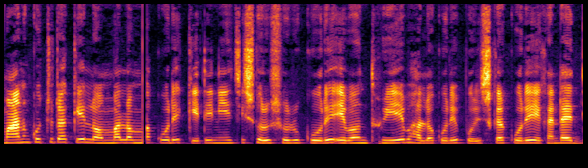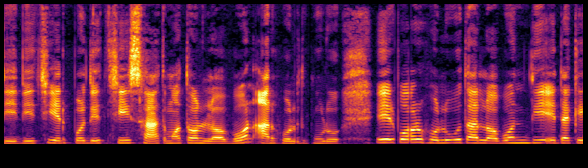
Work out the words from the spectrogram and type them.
মানকচুটাকে লম্বা লম্বা করে কেটে নিয়েছি সরু সরু করে এবং ধুয়ে ভালো করে পরিষ্কার করে এখানটায় দিয়ে দিয়েছি। এরপর দিচ্ছি স্বাদ মতন লবণ আর হলুদ গুঁড়ো। এরপর হলুদ আর লবণ দিয়ে এটাকে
